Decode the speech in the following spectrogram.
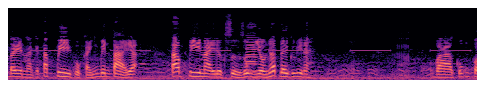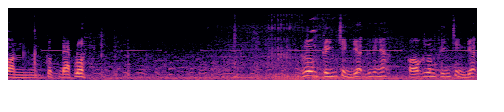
đây là cái tapi của cánh bên tài đấy ạ. Tapi này được sử dụng nhiều nhất đây quý vị này. Và cũng còn cực đẹp luôn. Gương kính chỉnh điện quý vị nhé. Có gương kính chỉnh điện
